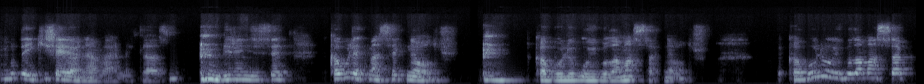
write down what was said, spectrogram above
Burada iki şeye önem vermek lazım. Birincisi kabul etmezsek ne olur? Kabulü uygulamazsak ne olur? Kabulü uygulamazsak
